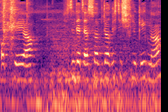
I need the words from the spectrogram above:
Okay, ja. Hier sind jetzt erstmal wieder richtig viele Gegner.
